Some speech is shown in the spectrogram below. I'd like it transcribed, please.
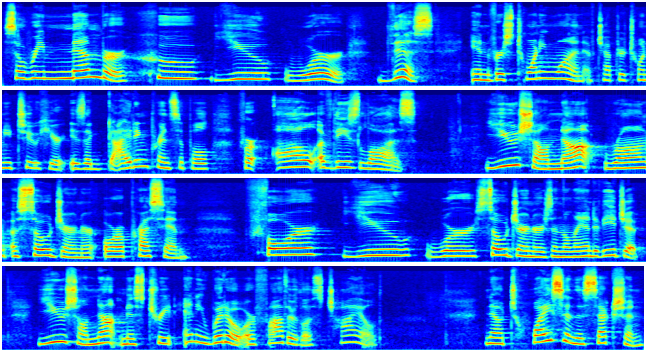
So remember who you were. This, in verse 21 of chapter 22 here, is a guiding principle for all of these laws. You shall not wrong a sojourner or oppress him, for you were sojourners in the land of Egypt. You shall not mistreat any widow or fatherless child. Now, twice in this section,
